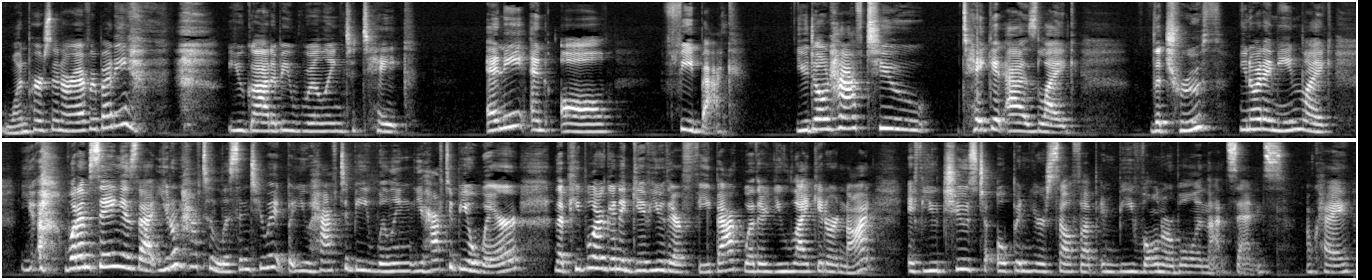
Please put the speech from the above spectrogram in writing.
one person or everybody, you got to be willing to take any and all feedback. You don't have to take it as like the truth. You know what I mean? Like, you, what I'm saying is that you don't have to listen to it, but you have to be willing, you have to be aware that people are going to give you their feedback, whether you like it or not, if you choose to open yourself up and be vulnerable in that sense. Okay.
